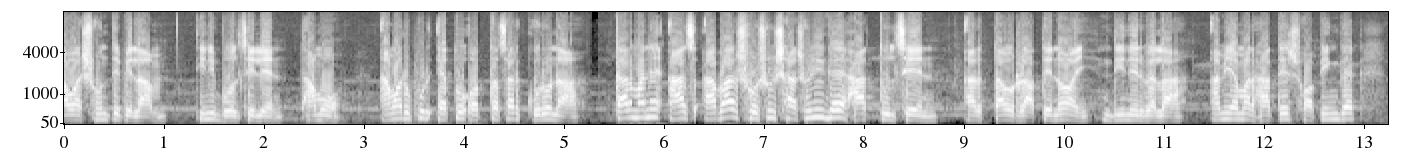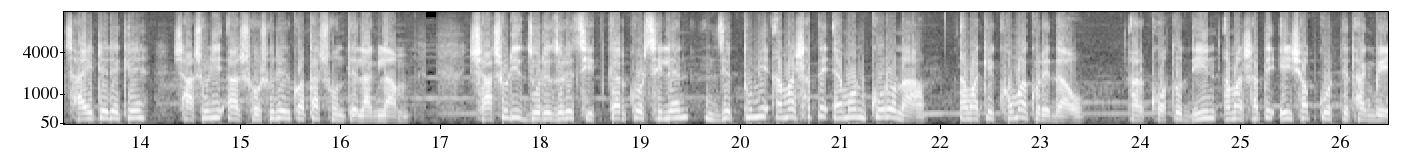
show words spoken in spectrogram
আওয়াজ শুনতে পেলাম। তিনি বলছিলেন, থামো, আমার উপর এত অত্যাচার করো না। তার মানে আজ আবার শ্বশুর শাশুড়ির গায়ে হাত তুলছেন, আর তাও রাতে নয়, দিনের বেলা। আমি আমার হাতের শপিং ব্যাগ সাইডে রেখে শাশুড়ি আর শ্বশুরের কথা শুনতে লাগলাম। শাশুড়ি জোরে জোরে চিৎকার করছিলেন যে, তুমি আমার সাথে এমন করো না, আমাকে ক্ষমা করে দাও। আর কতদিন আমার সাথে এই সব করতে থাকবে?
